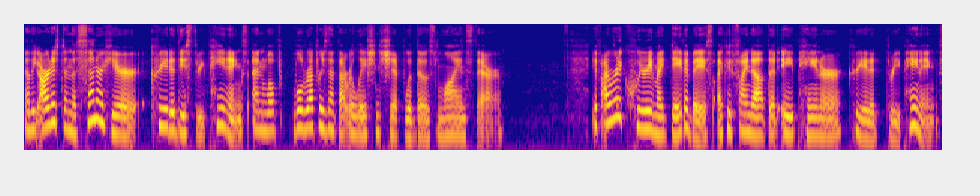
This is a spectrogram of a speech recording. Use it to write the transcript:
Now the artist in the center here created these three paintings and will will represent that relationship with those lines there. If I were to query my database, I could find out that a painter created three paintings.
